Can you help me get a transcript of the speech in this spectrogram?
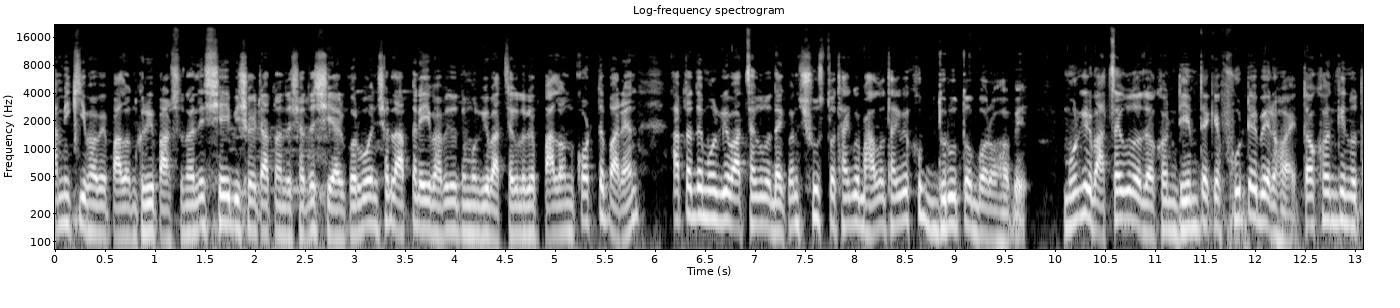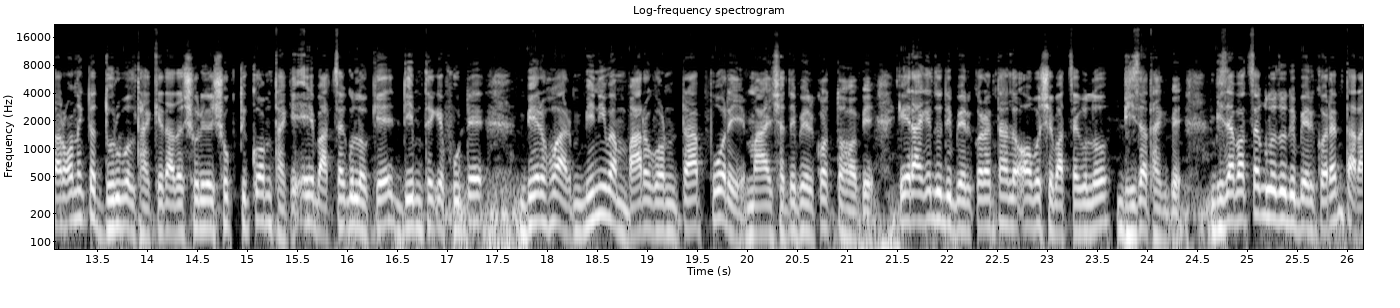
আমি কীভাবে পালন করি পার্সোনালি সেই বিষয়টা আপনাদের সাথে শেয়ার করব। ইনশাল্লাহ আপনারা এইভাবে যদি মুরগির বাচ্চাগুলোকে পালন করতে পারেন, আপনাদের মুরগির বাচ্চাগুলো দেখবেন সুস্থ থাকবে, ভালো থাকবে, খুব দ্রুত বড় হবে। মুরগির বাচ্চাগুলো যখন ডিম থেকে ফুটে বের হয়, তখন কিন্তু তারা অনেকটা দুর্বল থাকে, তাদের শরীরে শক্তি কম থাকে। এই বাচ্চাগুলোকে ডিম থেকে ফুটে বের হওয়ার মিনিমাম বারো ঘণ্টা পরে মায়ের সাথে বের করতে হবে। এর আগে যদি বের করেন, তাহলে অবশ্যই বাচ্চাগুলো ভিজা থাকবে। ভিজা বাচ্চাগুলো যদি বের করেন, তারা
